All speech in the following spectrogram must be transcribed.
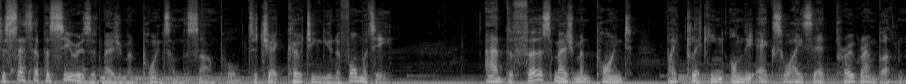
To set up a series of measurement points on the sample to check coating uniformity, add the first measurement point by clicking on the XYZ program button.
